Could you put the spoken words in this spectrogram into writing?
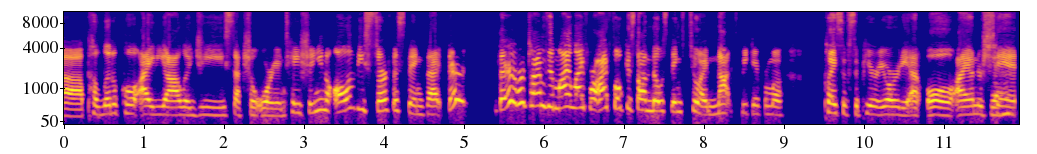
uh, political ideology, sexual orientation, you know, all of these surface things that there there were times in my life where I focused on those things too. I'm not speaking from a place of superiority at all. I understand.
